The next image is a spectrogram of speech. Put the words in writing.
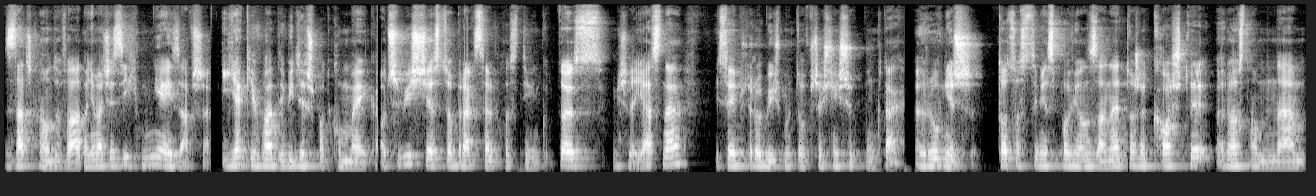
Zacznę od wad, ponieważ jest ich mniej zawsze. I jakie wady widzę w przypadku Make'a? Oczywiście jest to brak self-hostingu. To jest, myślę, jasne i sobie przerobiliśmy to w wcześniejszych punktach. Również to, co z tym jest powiązane, to, że koszty rosną nam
